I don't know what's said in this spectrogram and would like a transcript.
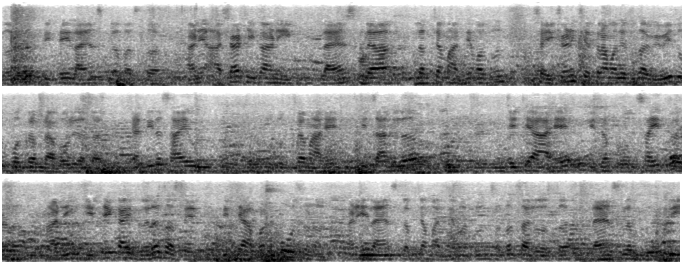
गरज तिथे लायन्स क्लब असतं. आणि अशा ठिकाणी लायन्स क्लब क्लबच्या माध्यमातून शैक्षणिक क्षेत्रामध्ये सुद्धा विविध उपक्रम राबवले जातात. त्यातीलच हा उपक्रम आहे की चांगलं जिथे आहे तिथं प्रोत्साहित करणं आणि जिथे काय गरज असेल तिथे आपण पोहोचणं. आणि हे लायन्स क्लबच्या माध्यमातून सतत चालू असतं. लायन्स क्लब भोकरी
